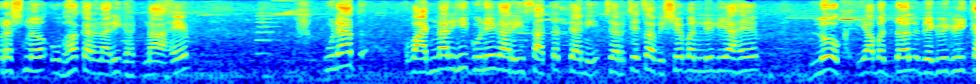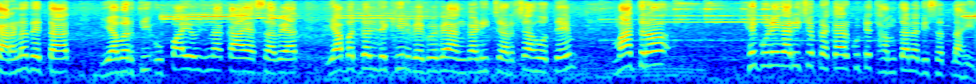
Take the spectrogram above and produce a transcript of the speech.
प्रश्न उभा करणारी घटना आहे. पुण्यात वाढणारी ही गुन्हेगारी सातत्याने चर्चेचा विषय बनलेली आहे. लोक याबद्दल वेगवेगळी कारणं देतात. यावरती उपाययोजना काय असाव्यात? याबद्दल देखील वेगवेगळ्या अंगाने चर्चा होते. मात्र हे गुन्हेगारीचे प्रकार कुठे थांबताना दिसत नाहीत.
